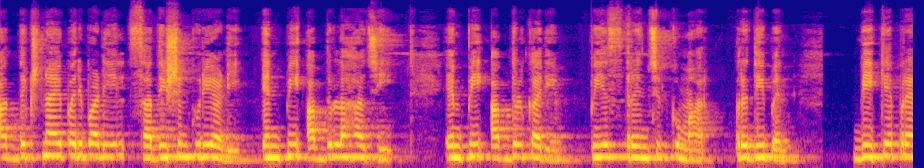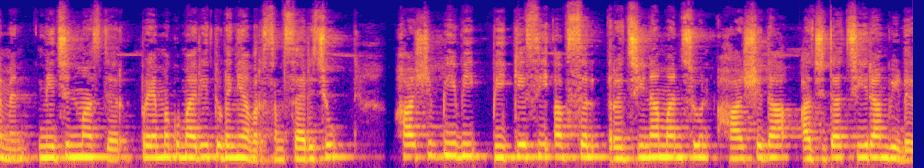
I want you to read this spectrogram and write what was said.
അധ്യക്ഷനായ പരിപാടിയിൽ Satheesan Kuriyadi N P Abdulla Haji M P Abdul Kareem P S Ranjith Kumar Pradeepan V K Preman Nijin master Premakumari തുടങ്ങിയവർ സംസാരിച്ചു. Hashim P V P K C Afsal Rajeena Mansoon Hashida Ajitha Cheeramveedu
